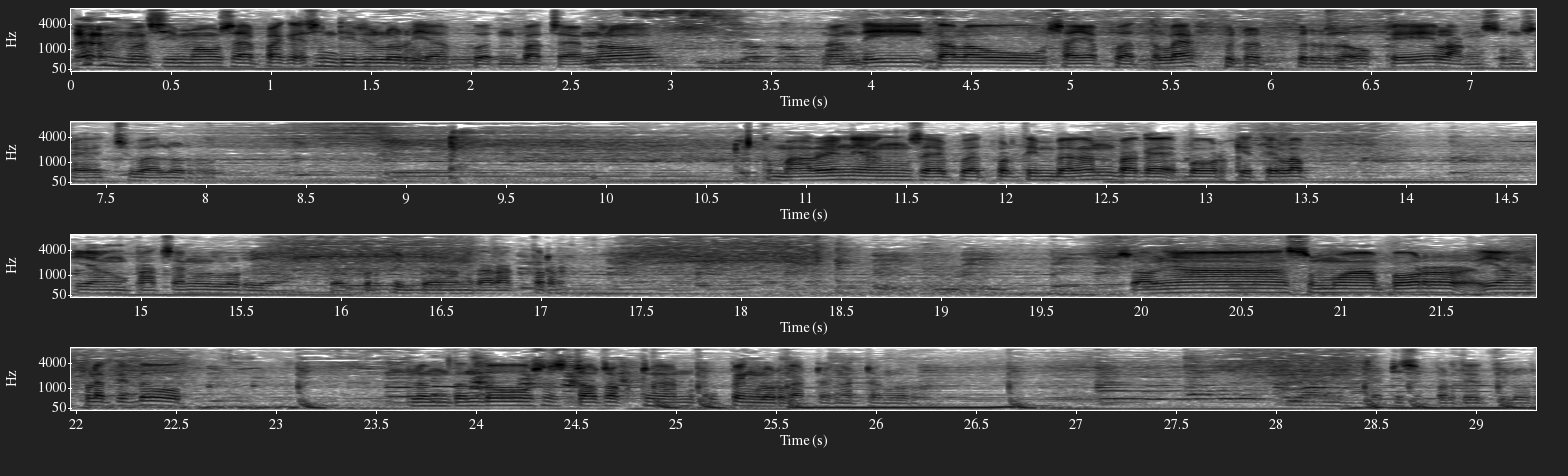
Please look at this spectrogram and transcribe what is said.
masih mau saya pakai sendiri lur ya buat 4 channel nanti kalau saya buat live bener-bener oke langsung saya jual lur kemarin yang saya buat pertimbangan pakai power GT Lab yang 4 channel lur ya buat pertimbangan karakter. Soalnya semua power yang flat itu belum tentu cocok dengan kuping lur kadang-kadang lur. Jadi seperti itu lur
